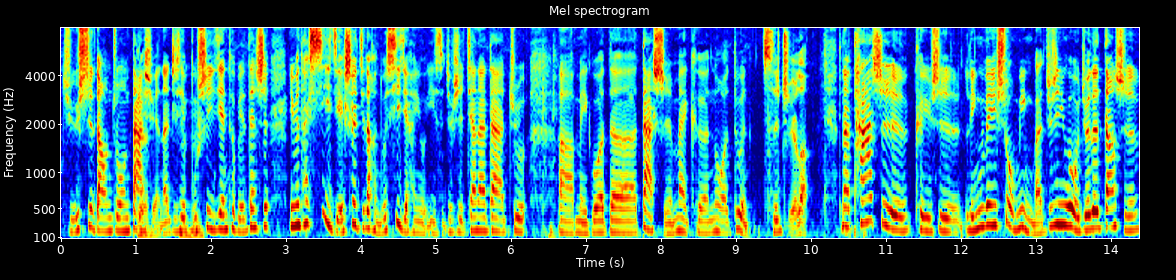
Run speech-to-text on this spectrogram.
局势当中，大选呢，这些不是一件特别，但是因为它细节涉及到很多细节很有意思，就是加拿大驻啊美国的大使麦克诺顿辞职了，那他是可以是临危受命吧，就是因为我觉得当时。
